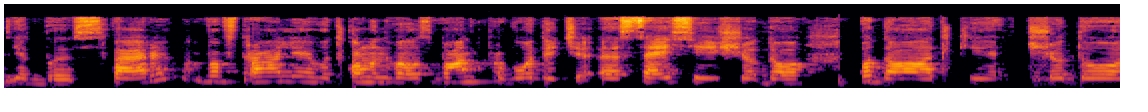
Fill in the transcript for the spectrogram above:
якби сфери в Австралії. От Commonwealth Bank проводить сесії щодо податків, щодо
